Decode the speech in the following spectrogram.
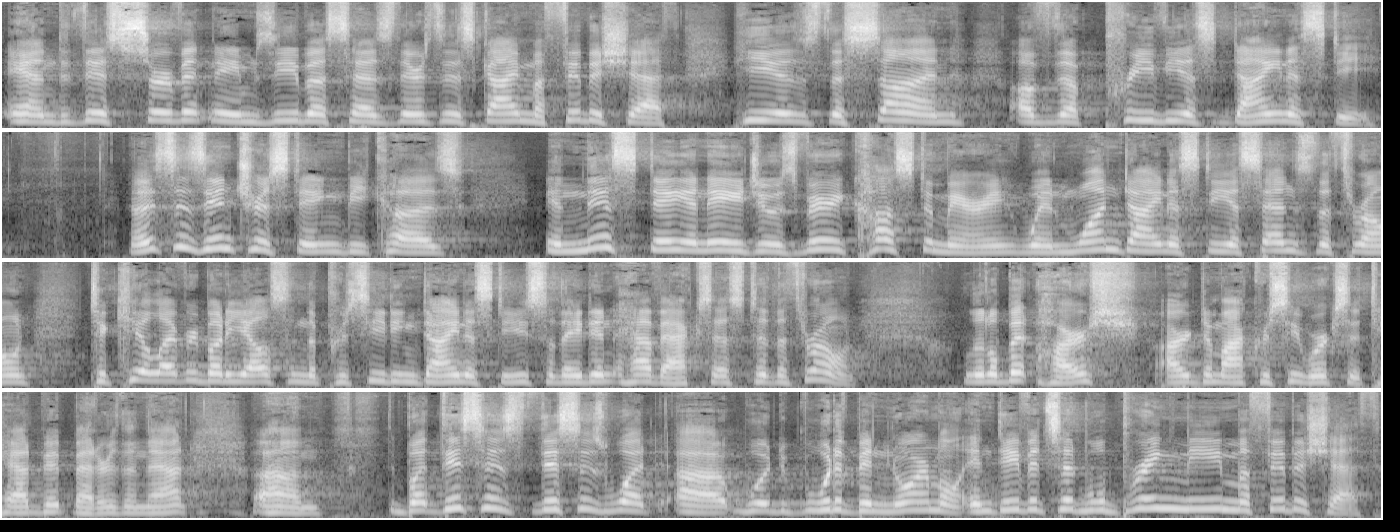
And this servant named Ziba says, There's this guy Mephibosheth. He is the son of the previous dynasty. Now, this is interesting because in this day and age, it was very customary when one dynasty ascends the throne to kill everybody else in the preceding dynasty so they didn't have access to the throne. A little bit harsh. Our democracy works a tad bit better than that. Um, but this is, this is what uh, would, would have been normal. And David said, Well, bring me Mephibosheth.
